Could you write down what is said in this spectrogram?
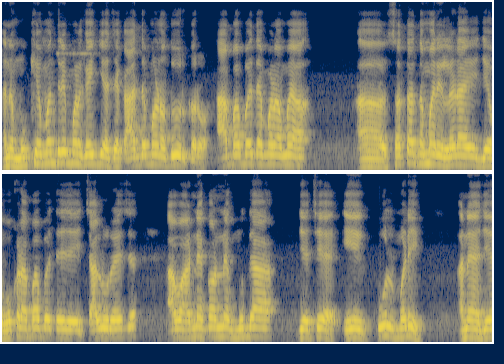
અને મુખ્યમંત્રી પણ કહી ગયા છે કે આ દબાણો દૂર કરો. આ બાબતે પણ અમે સતત અમારી લડાઈ જે વોકડા બાબતે ચાલુ રહે છે, આવા અનેક અનેક મુદ્દા જે છે, એ કુલ મળી અને જે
